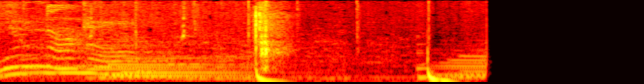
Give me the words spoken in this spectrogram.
You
